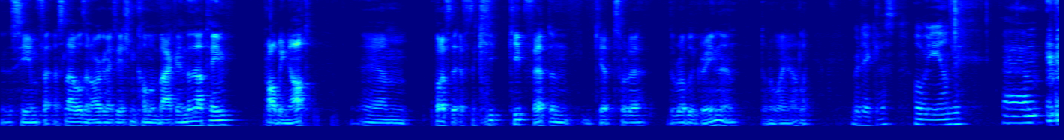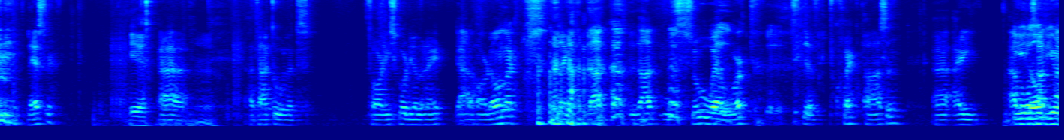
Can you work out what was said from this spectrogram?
the same fitness levels and organization coming back into that team? Probably not. Um, but if they if they keep keep fit and get sort of the rub of the green, then don't know why not. Like. Ridiculous. What about you, Andrew? Um, Leicester. Yeah. Uh, at that goal at Vardy scored the other night, had a hard on like, like that. That was so well worked. The quick passing. Uh, I. I've You always love had, Yuri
